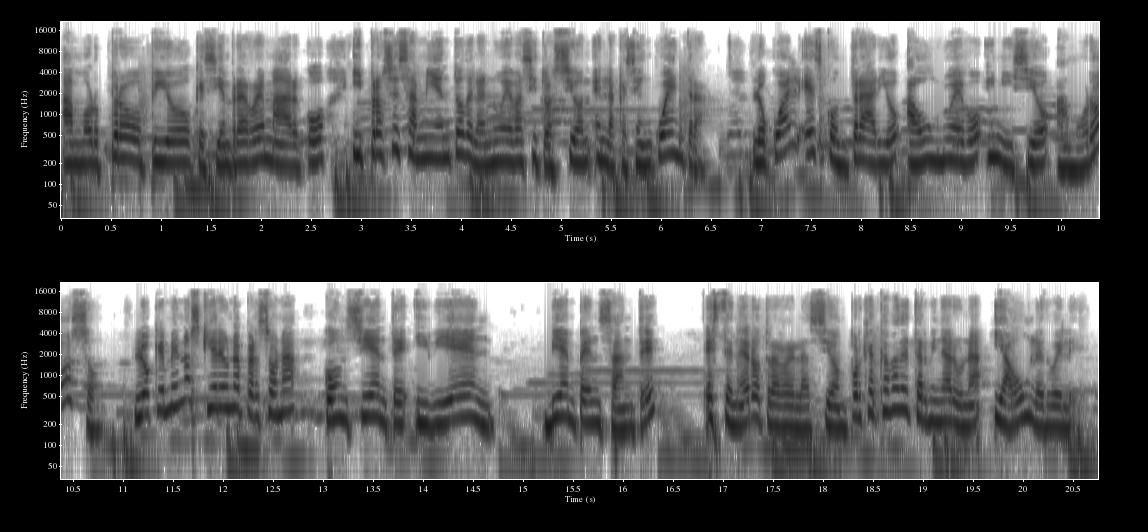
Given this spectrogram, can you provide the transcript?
amor propio, que siempre remarco, y procesamiento de la nueva situación en la que se encuentra, lo cual es contrario a un nuevo inicio amoroso. Lo que menos quiere una persona consciente y bien, bien pensante es tener otra relación, porque acaba de terminar una y aún le duele.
